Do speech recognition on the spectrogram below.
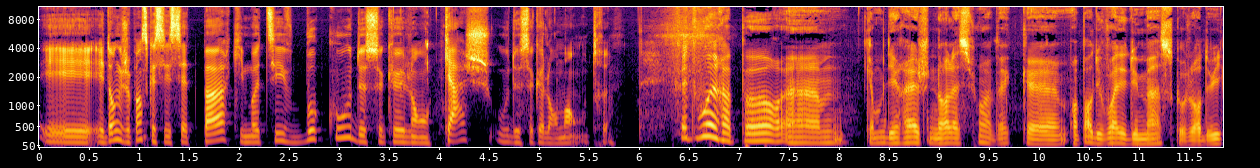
Et, donc, je pense que c'est cette peur qui motive beaucoup de ce que l'on cache ou de ce que l'on montre. Faites-vous un rapport, euh, comment dirais-je, une relation avec... Euh, on parle du voile et du masque aujourd'hui.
